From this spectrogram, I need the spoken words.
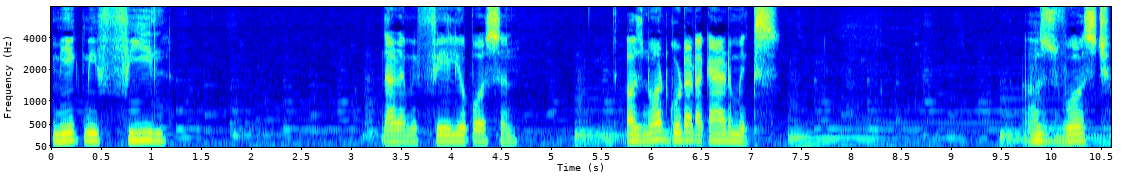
make me feel that I'm a failure person. I was not good at academics. I was worst.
